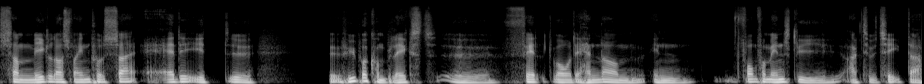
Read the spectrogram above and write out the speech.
som Mikkel også var inde på, så er det et øh, øh, hyperkomplekst øh, felt, hvor det handler om en form for menneskelig aktivitet, der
